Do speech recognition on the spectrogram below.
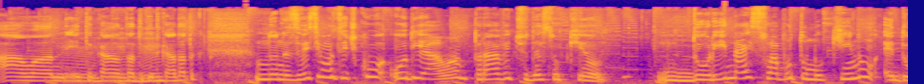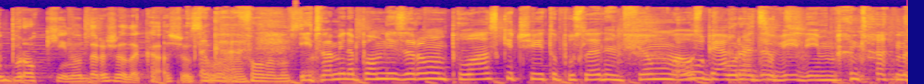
Алан и така нататък и така нататък. Но независимо от всичко, Оди Алан прави чудесно кино. Дори най-слабото му кино е добро кино, държа да кажа. Само Така е. фона на И това ми напомни за Роман Полански, чието последен филм О, успяхме Дворецът. да видим. да, на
